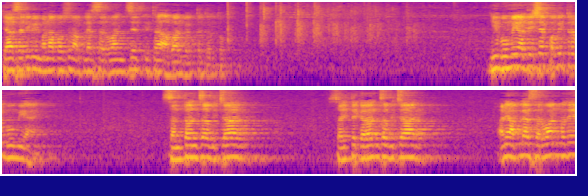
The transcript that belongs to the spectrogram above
त्यासाठी मी मनापासून आपल्या सर्वांचेच इथं आभार व्यक्त करतो. ही भूमी अतिशय पवित्र भूमी आहे. संतांचा विचार साहित्यकारांचा विचार आणि आपल्या सर्वांमध्ये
